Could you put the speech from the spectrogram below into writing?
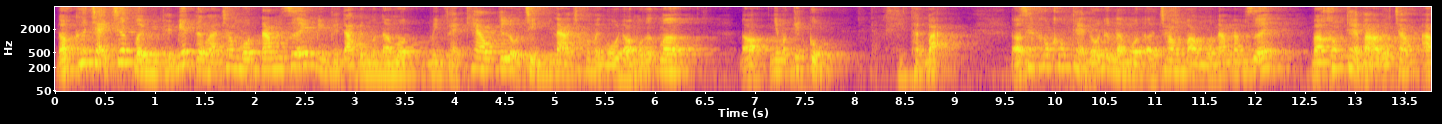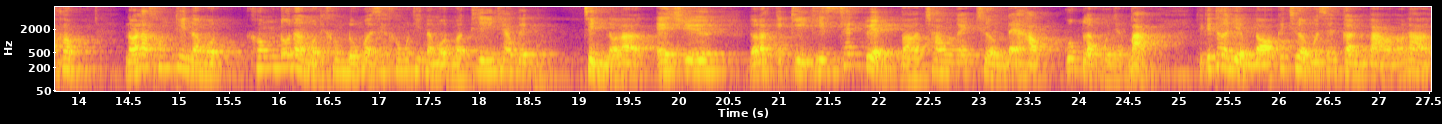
Đó, cứ chạy trước bởi mình phải biết rằng là trong một năm rưỡi mình phải đạt được một n một, mình phải theo cái lộ trình như nào chứ không phải ngồi đó một ước mơ. Đó, nhưng mà kết cục thì thất bại. Đó, sẽ không không thể đỗ được n một ở trong vòng một năm năm rưỡi và không thể vào được trong à không, nó là không thi n một, không đỗ n một thì không đúng rồi sẽ không có thi n một mà thi theo cái trình đó là EGU đó là cái kỳ thi xét tuyển vào trong cái trường đại học quốc lập của Nhật Bản. Thì cái thời điểm đó, cái trường mà sẽ cần vào nó là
